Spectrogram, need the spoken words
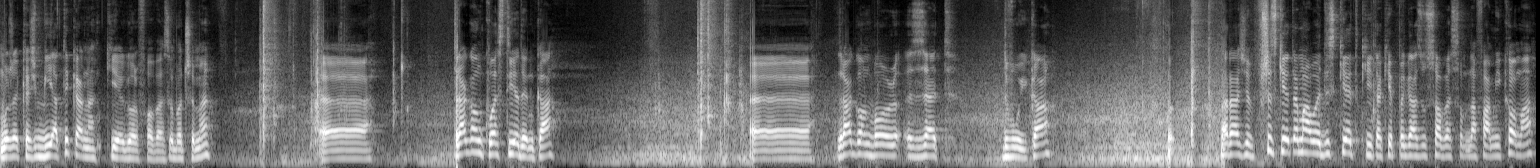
Może jakaś bijatyka na kije golfowe. Zobaczymy. Eee, Dragon Quest 1. Eee, Dragon Ball Z 2. Na razie wszystkie te małe dyskietki, takie pegasusowe są na Famicoma.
